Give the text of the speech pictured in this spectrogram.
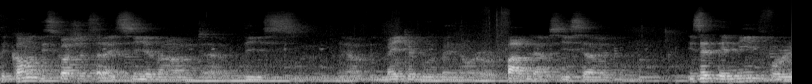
The common discussions that I see around uh, this, you know, the maker movement or, or Fab Labs is, uh, is that the need for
